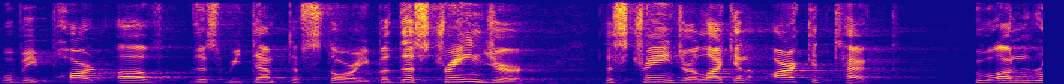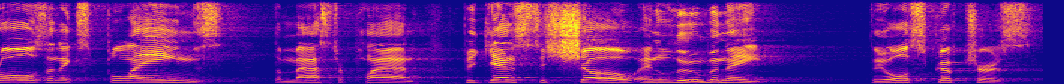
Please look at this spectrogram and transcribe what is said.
will be part of this redemptive story. But this stranger, the stranger, like an architect who unrolls and explains the master plan, begins to show and illuminate the old scriptures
